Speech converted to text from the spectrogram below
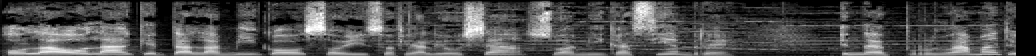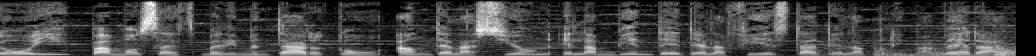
Hola, hola, ¿qué tal amigos? Soy Sofía Liusha, su amiga siempre. En el programa de hoy vamos a experimentar con antelación el ambiente de la fiesta de la primavera,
